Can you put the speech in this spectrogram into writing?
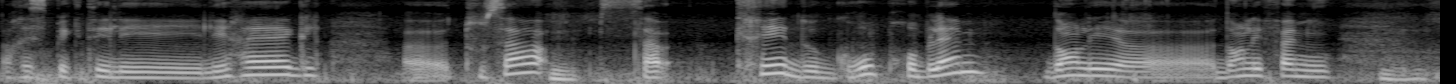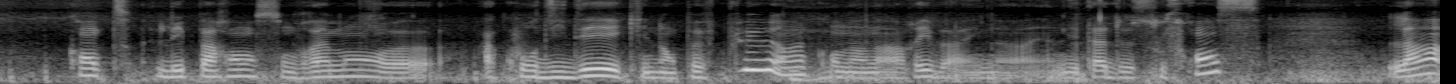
respecter les, règles, euh, tout ça, mm. ça crée de gros problèmes dans les, euh, dans les familles. Mm. Quand les parents sont vraiment euh, à court d'idées et qu'ils n'en peuvent plus, hein, mm. qu'on en arrive à, un état de souffrance, là,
